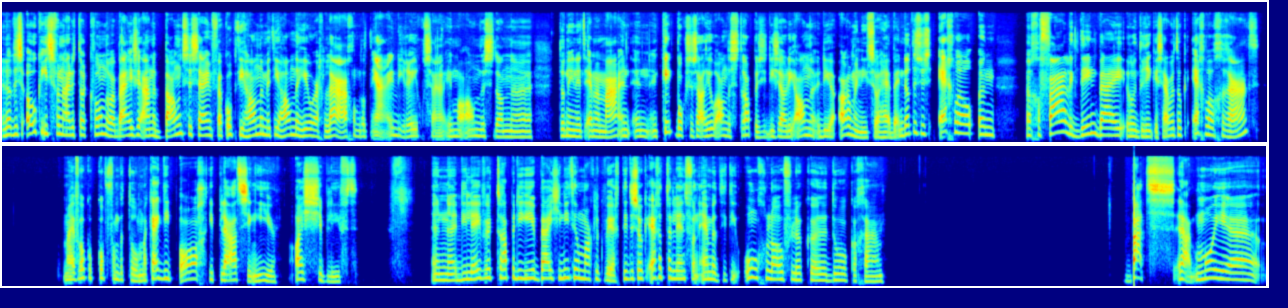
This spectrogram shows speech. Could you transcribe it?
En dat is ook iets vanuit de taekwondo, waarbij ze aan het bouncen zijn, vaak op die handen, met die handen heel erg laag. Omdat ja, die regels zijn eenmaal anders dan, uh, dan in het MMA. En, en een kickbokser zou heel anders trappen. Dus die zou die, die armen niet zo hebben. En dat is dus echt wel een, een gevaarlijk ding bij Rodriguez. Hij wordt ook echt wel geraakt. Maar hij heeft ook een kop van beton. Maar kijk die, oh, die plaatsing hier. Alsjeblieft. En uh, die levertrappen die je niet heel makkelijk weg. Dit is ook echt het talent van Emma, dat die ongelooflijk uh, door kan gaan. Bats! Nou, mooi.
